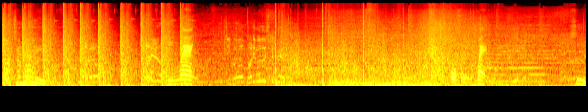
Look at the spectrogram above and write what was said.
させない ยิงแม่ง 自分を取り戻してくれ โอ้โห แม่ง ึ้น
